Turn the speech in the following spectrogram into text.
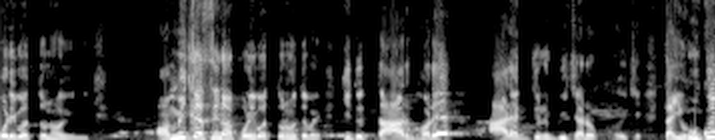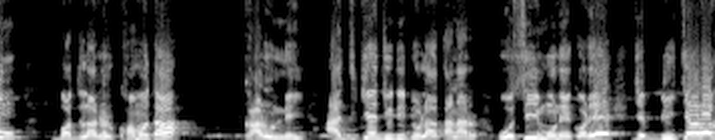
পরিবর্তন হয়নি। অমিতা সিনহা পরিবর্তন হতে পারে, কিন্তু তার ঘরে আর একজন বিচারক হয়েছে। তাই হুকুম বদলানোর ক্ষমতা কারণ নেই। আজকে যদি ঢোলা থানার ওসি মনে করে যে বিচারক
